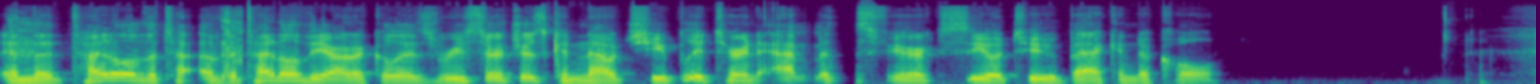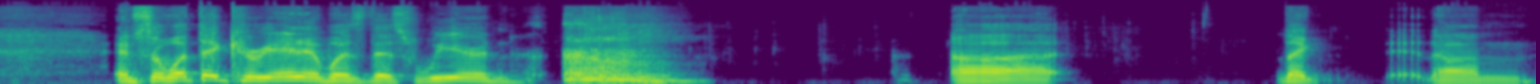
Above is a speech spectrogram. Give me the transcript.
and the title of the ti- of the title of the article is "Researchers can now cheaply turn atmospheric CO2 back into coal." And so what they created was this weird, uh, like, um,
